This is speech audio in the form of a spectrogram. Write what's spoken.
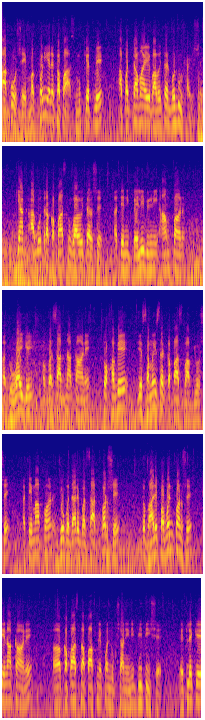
પાકો છે, મગફળી અને કપાસ મુખ્યત્વે આ પટ્ટામાં એ વાવેતર વધુ થાય છે. ક્યાંક આગોતરા કપાસનું વાવેતર છે તેની પહેલી વીણી આમ પણ ધોવાઈ ગઈ વરસાદના કારણે. તો હવે જે સમયસર કપાસ વાવ્યો છે, તેમાં પણ જો વધારે વરસાદ પડશે, તો ભારે પવન પણ છે, તેના કારણે કપાસના પાકને પણ નુકસાનીની ભીતિ છે. એટલે કે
